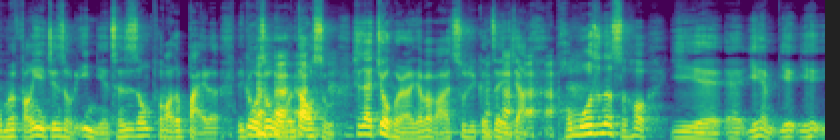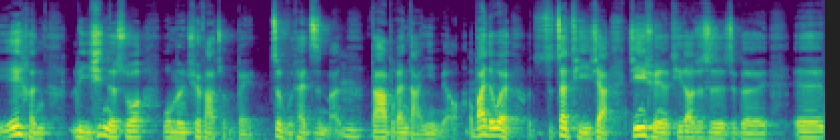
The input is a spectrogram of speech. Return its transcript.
我们防疫坚守了一年，陈时中头发都白了，你跟我说我们倒数，现在救回来，你要不要把它数据更正一下？彭博士那时候也呃也很也也也很理性的说，我们缺乏准备，政府太自满，大家不敢打疫苗。Oh, by the way，再提一下，经济学有提到就是这个呃。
